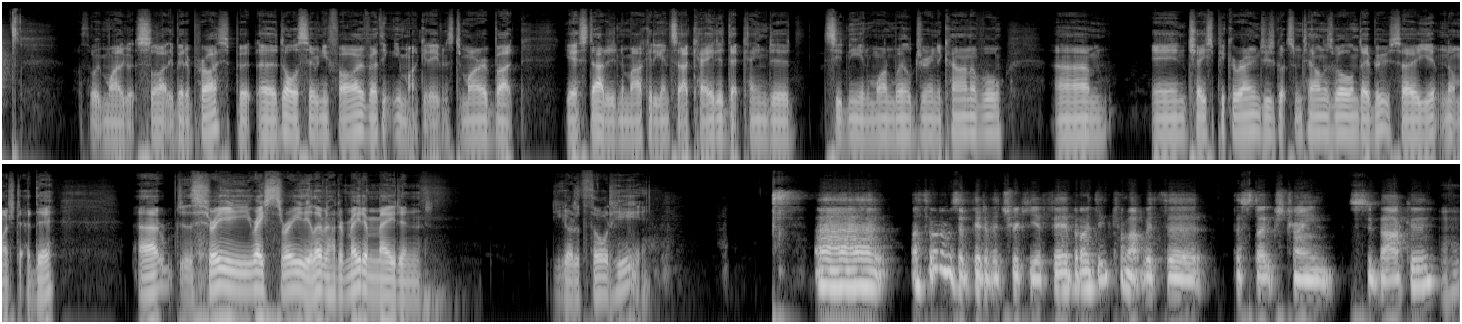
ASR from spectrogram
I thought we might have got slightly better price, but uh, dollar seventy five. I think you might get evens tomorrow. But yeah, started in the market against Arcaded that came to Sydney and won well during the carnival. Um, and Chase Pickerones, who's got some talent as well on debut. So, yeah, not much to add there. Uh, three race three, the eleven hundred meter maiden. You got a thought here? Uh, I thought it was a bit of a tricky affair, but I did come up with the the Stokes train Subaku. Mm-hmm.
